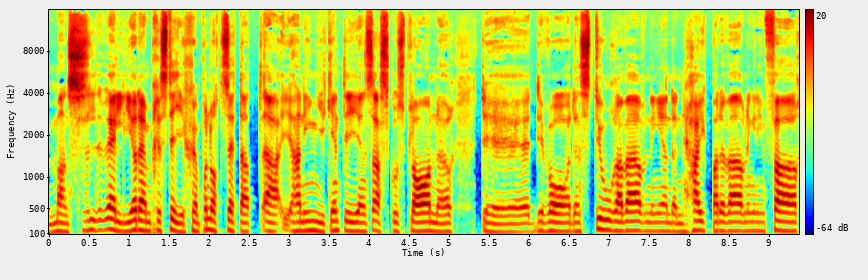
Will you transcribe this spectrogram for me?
man sväljer den prestigen på något sätt att han ingick inte i ens Askos planer. Det, det var den stora värvningen, den hypade värvningen inför.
